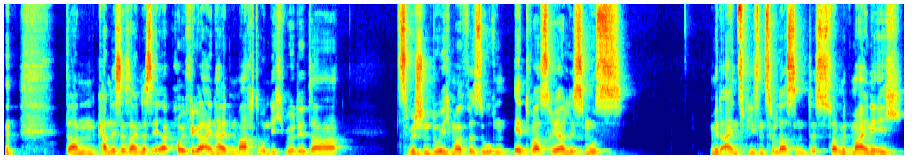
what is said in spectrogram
Dann kann es ja sein, dass er häufiger Einheiten macht und ich würde da zwischendurch mal versuchen, etwas Realismus mit einfließen zu lassen. Das damit meine ich,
